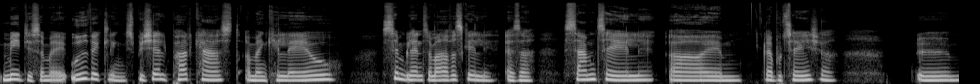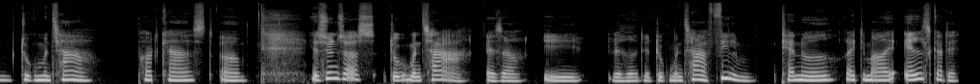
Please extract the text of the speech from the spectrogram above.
medie, som er i udvikling, specielt podcast, og man kan lave simpelthen så meget forskelligt. Altså samtale og øhm, reportager, øhm, dokumentar, podcast. Og jeg synes også, dokumentar, altså i, hvad hedder det, dokumentarfilm, kan noget rigtig meget. Jeg elsker det.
